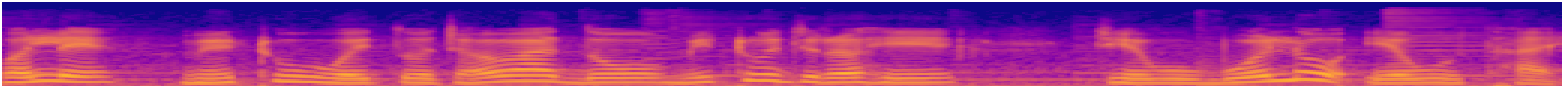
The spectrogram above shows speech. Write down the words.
ભલે મીઠું હોય તો જવા દો, મીઠું જ રહે, જેવું બોલો એવું થાય.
